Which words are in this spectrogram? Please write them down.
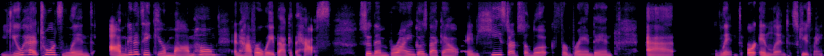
you head towards Lind. I'm going to take your mom home and have her wait back at the house. So then Brian goes back out and he starts to look for Brandon at Lind or inland, excuse me.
